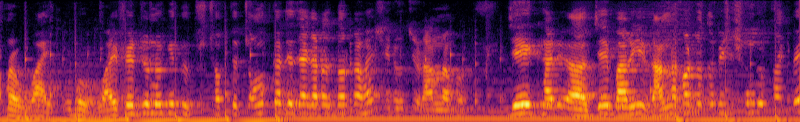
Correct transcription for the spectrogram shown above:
আপনার ওয়াইফ এবং ওয়াইফের জন্য কিন্তু সবচেয়ে চমৎকার যে জায়গাটা দরকার হয় সেটা হচ্ছে রান্নাঘর। যে যে বাড়ির রান্নাঘর যত বেশি সুন্দর থাকবে,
